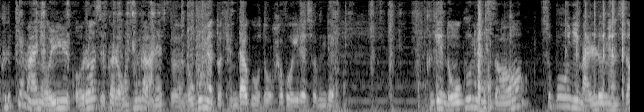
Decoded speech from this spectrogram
그렇게 많이 얼, 얼었을 거라고 생각 안 했어요. 녹으면 또 된다고도 하고 이래서 근데 그게 녹으면서 수분이 마르면서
